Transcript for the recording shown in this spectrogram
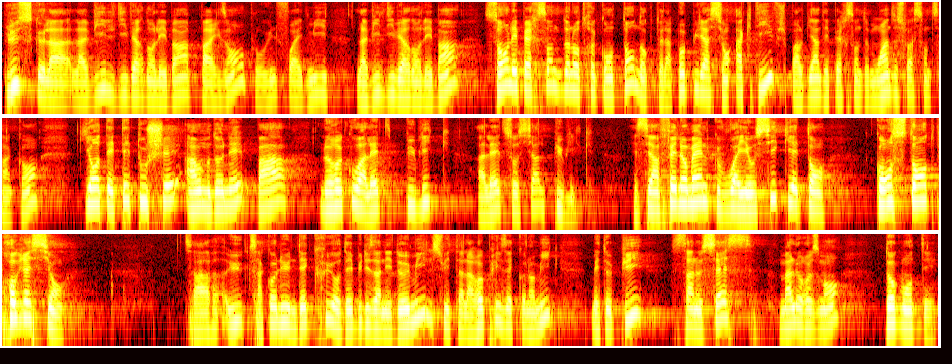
plus que la, ville d'Yverdon-les-Bains, par exemple, ou une fois et demie la ville d'Yverdon-les-Bains, sont les personnes de notre canton, donc de la population active, je parle bien des personnes de moins de 65 ans, qui ont été touchées à un moment donné par le recours à l'aide publique, à l'aide sociale publique. Et c'est un phénomène que vous voyez aussi qui est en constante progression. Ça a, ça a connu une décrue au début des années 2000 suite à la reprise économique, mais depuis, ça ne cesse malheureusement d'augmenter.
